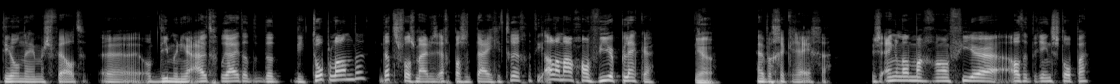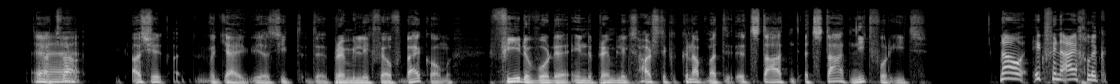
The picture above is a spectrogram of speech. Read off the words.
deelnemersveld eh, op die manier uitgebreid. Dat, dat die toplanden, dat is volgens mij dus echt pas een tijdje terug. Dat die allemaal gewoon vier plekken Ja. hebben gekregen. Dus Engeland mag gewoon vier altijd erin stoppen. Ja, Eh, terwijl, als je, wat jij je ziet de Premier League veel voorbij komen. Vierde worden in de Premier League is hartstikke knap, maar het, het, staat, het staat niet voor iets. Nou, ik vind eigenlijk.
